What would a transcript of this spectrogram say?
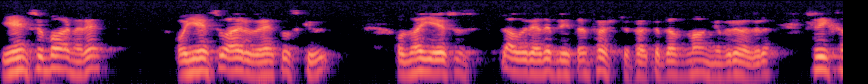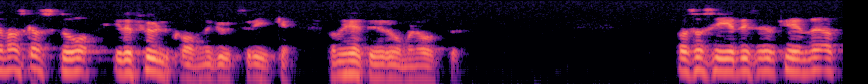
Jesu barnerett og Jesu arverett hos Gud. Og nå er Jesus allerede blitt den førstefødte blant mange brødre, slik som han skal stå i det fullkomne Guds rike, som det heter i Romerne 8. Og så sier disse kvinnene at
